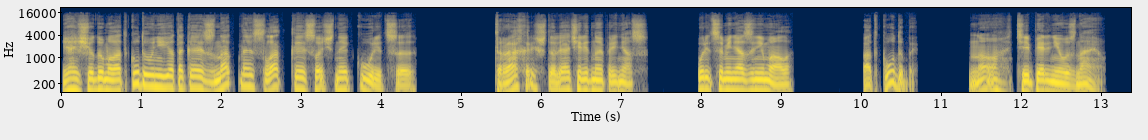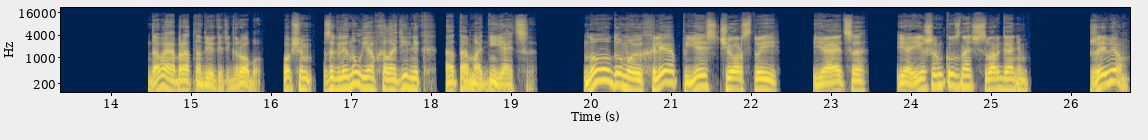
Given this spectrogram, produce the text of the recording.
Я еще думал, откуда у нее такая знатная, сладкая, сочная курица. Трахарь, что ли, очередной принес? Курица меня занимала. Откуда бы? Но теперь не узнаю. Давай обратно двигать гробу. В общем, заглянул я в холодильник, а там одни яйца. Ну, думаю, хлеб есть черствый, яйца, яишенку, значит, с варганем. Живем.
